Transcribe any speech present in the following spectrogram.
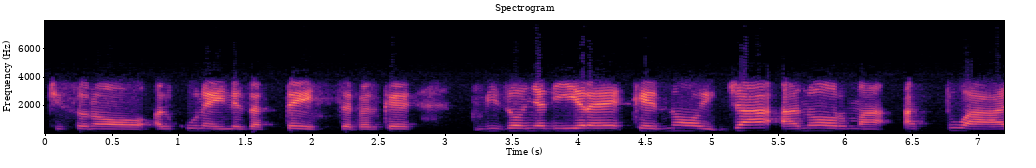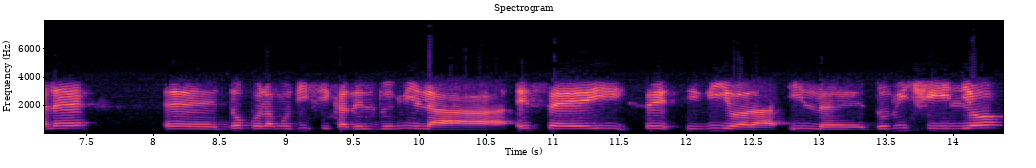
ci sono alcune inesattezze perché bisogna dire che noi già a norma attuale, eh, dopo la modifica del 2006, se si viola il domicilio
